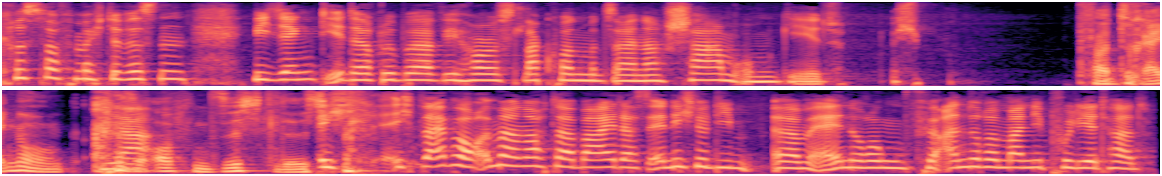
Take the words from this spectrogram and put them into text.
Christoph möchte wissen, wie denkt ihr darüber, wie Horace Luckhorn mit seiner Scham umgeht? Verdrängung, also Ja. offensichtlich. ich, ich bleibe auch immer noch dabei, dass er nicht nur die ähm, Erinnerungen für andere manipuliert hat,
